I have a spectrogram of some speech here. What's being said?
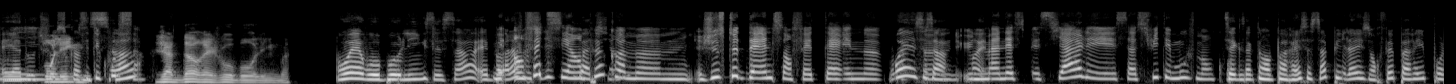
et à d'autres choses Bowling. comme C'était cool ça. ça. J'adorais jouer au bowling, moi. Ouais, ou au bowling, c'est ça. Et Mais là, en fait, c'est un bah peu tiens. comme euh, Just Dance en fait. T'as une, Ouais, c'est ça. une Ouais. manette spéciale et ça suit tes mouvements C'est exactement pareil, c'est ça. Puis là, ils ont refait pareil pour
